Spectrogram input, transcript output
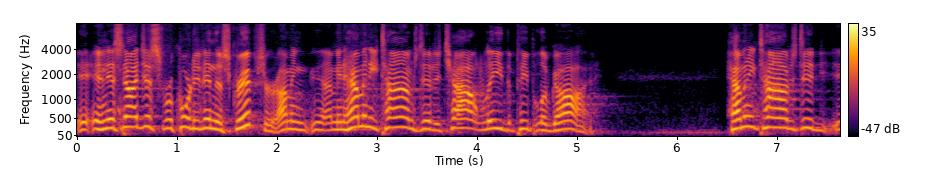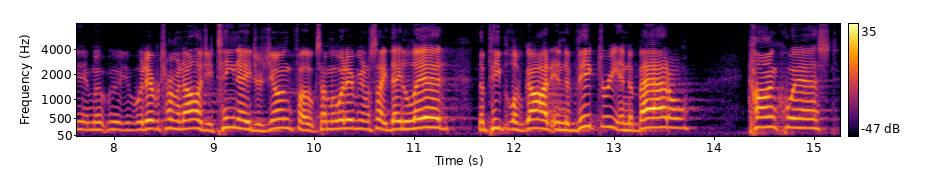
And it's not just recorded in the scripture. I mean, I mean, how many times did a child lead the people of God? How many times did, whatever terminology, teenagers, young folks, I mean, whatever you want to say, they led the people of God into victory, into battle, conquest,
